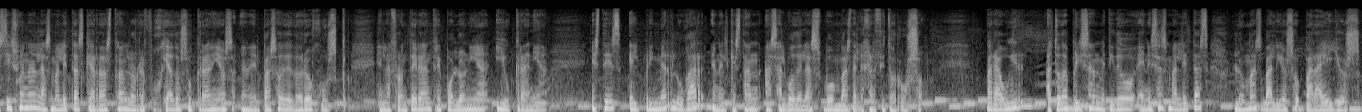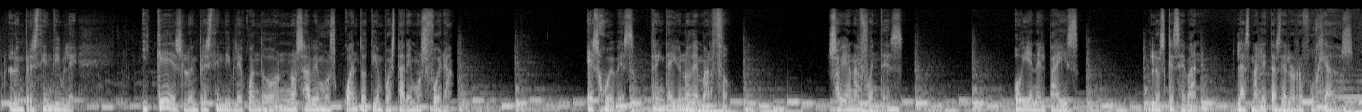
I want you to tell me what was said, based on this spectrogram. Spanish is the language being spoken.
Así suenan las maletas que arrastran los refugiados ucranios en el paso de Dorohusk, en la frontera entre Polonia y Ucrania. Este es el primer lugar en el que están a salvo de las bombas del ejército ruso. Para huir, a toda prisa han metido en esas maletas lo más valioso para ellos, lo imprescindible. ¿Y qué es lo imprescindible cuando no sabemos cuánto tiempo estaremos fuera? Es jueves, 31 de marzo. Soy Ana Fuentes. Hoy en el país, los que se van, las maletas de los refugiados.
